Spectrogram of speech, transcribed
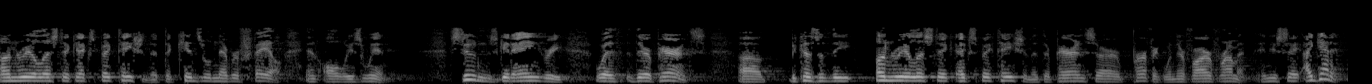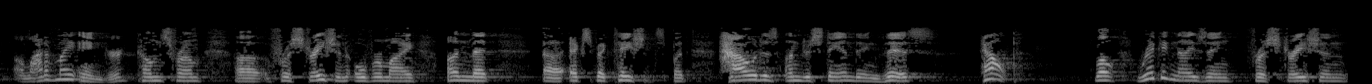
unrealistic expectation that the kids will never fail and always win. Students get angry with their parents uh, because of the unrealistic expectation that their parents are perfect when they're far from it. And you say, I get it. A lot of my anger comes from uh, frustration over my unmet uh, expectations. But how does understanding this help? Well, recognizing frustration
